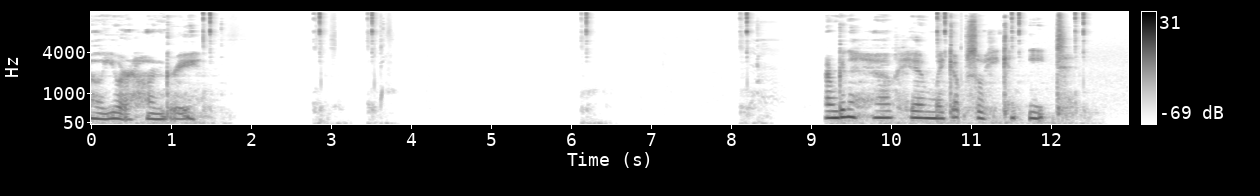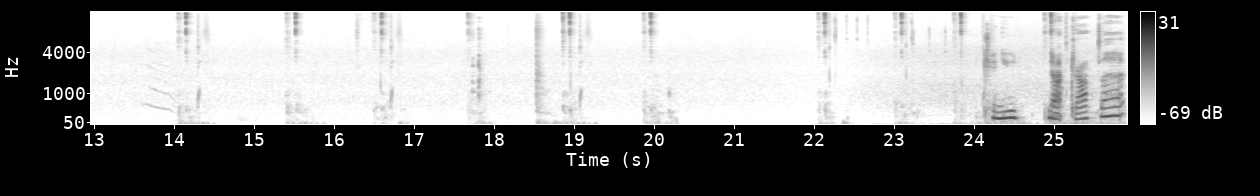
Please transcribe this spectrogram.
Oh, you are hungry. I'm gonna have him wake up so he can eat. Can you not drop that?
